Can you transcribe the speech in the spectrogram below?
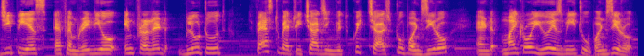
GPS, FM radio, infrared, Bluetooth, fast battery charging with quick charge 2.0 and micro USB 2.0.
